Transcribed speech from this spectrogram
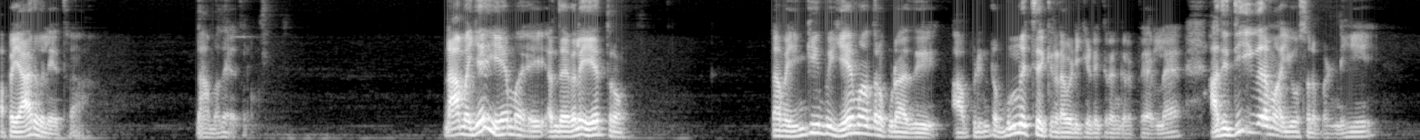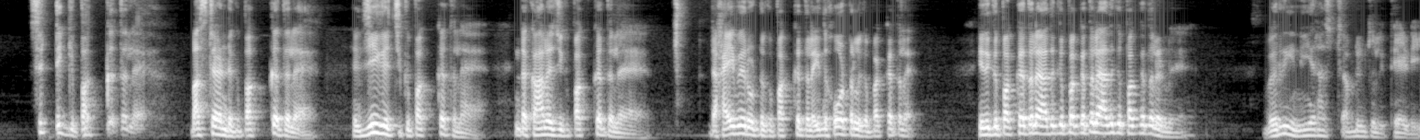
அப்போ யார் விலை ஏற்றுறா நாம தான் ஏற்றுறோம் நாம் ஏன் ஏமா அந்த விலை ஏற்றுறோம் நாம் எங்கேயும் போய் ஏமாந்துடக்கூடாது அப்படின்ற முன்னெச்சரிக்கை நடவடிக்கை எடுக்கிறங்கிற பேரில் அது தீவிரமாக யோசனை பண்ணி சிட்டிக்கு பக்கத்தில் பஸ் ஸ்டாண்டுக்கு பக்கத்தில் ஜிஹெச்சுக்கு பக்கத்தில் இந்த காலேஜுக்கு பக்கத்தில் இந்த ஹைவே ரோட்டுக்கு பக்கத்தில் இந்த ஹோட்டலுக்கு பக்கத்தில் இதுக்கு பக்கத்தில் அதுக்கு பக்கத்தில் அதுக்கு பக்கத்துலன்னு வெரி நியரஸ்ட் அப்படின்னு சொல்லி தேடி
